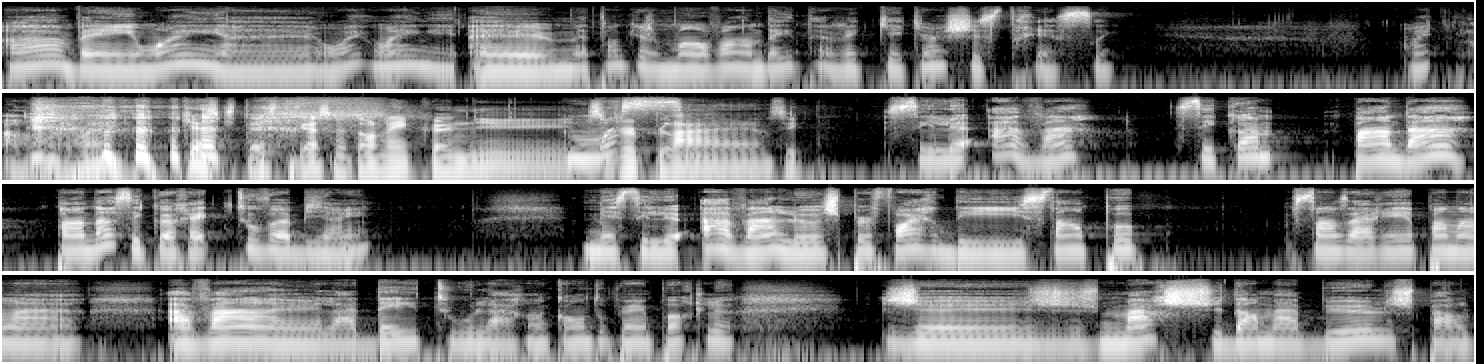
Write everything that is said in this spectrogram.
ah, ben ouais, euh, ouais, ouais. Euh, mettons que je m'en vais en date avec quelqu'un, je suis stressée. Ah ouais? Qu'est-ce qui te stresse? Mettons, l'inconnu, tu veux plaire? C'est le avant. C'est comme pendant. Pendant, c'est correct, tout va bien. Mais c'est le avant, là. Je peux faire des 100 pas sans arrêt pendant la. avant euh, la date ou la rencontre ou peu importe, là. Je, je marche, je suis dans ma bulle, je parle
